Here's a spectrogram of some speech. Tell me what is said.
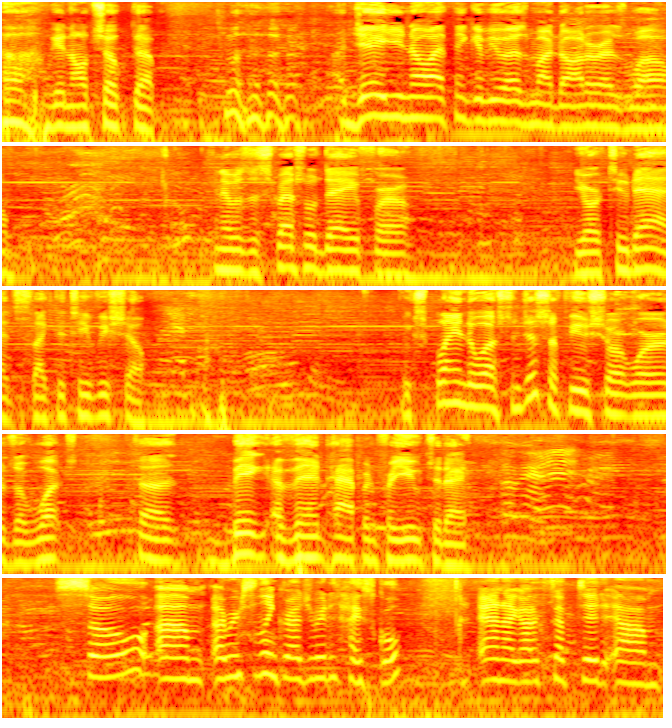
Uh, I'm getting all choked up. Jay, you know I think of you as my daughter as well. And it was a special day for your two dads, like the TV show. Yes. Explain to us in just a few short words of what the big event happened for you today. So, um, I recently graduated high school, and I got accepted um,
